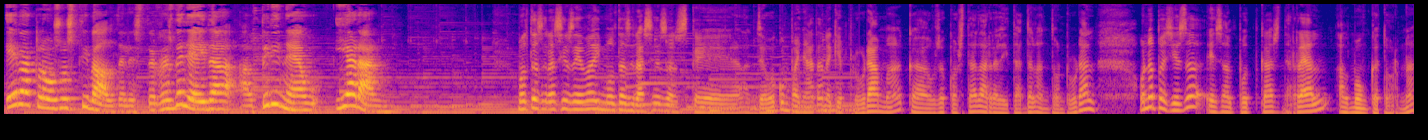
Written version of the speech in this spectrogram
Eva Claus Estival de les Terres de Lleida, al Pirineu i Aran. Moltes gràcies, Eva, i moltes gràcies als que ens heu acompanyat en aquest programa que us acosta a la realitat de l'entorn rural. Ona Pagesa és el podcast d'Arrel, el món que torna.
